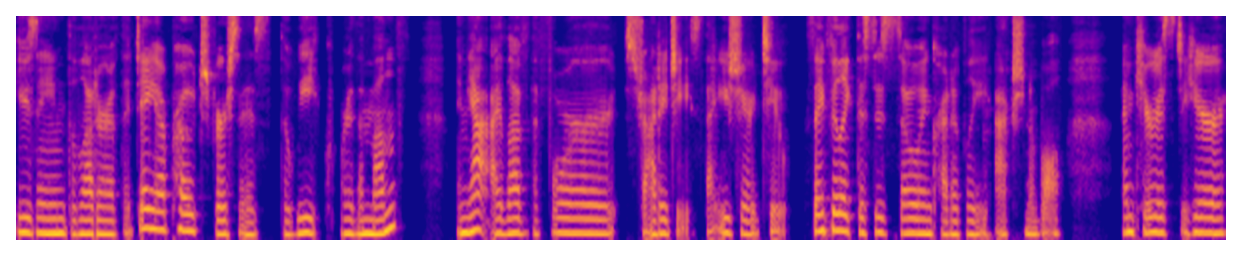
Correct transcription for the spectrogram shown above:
using the letter of the day approach versus the week or the month and yeah, I love the four strategies that you shared too. Because I feel like this is so incredibly actionable. I'm curious to hear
